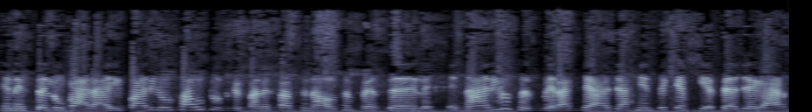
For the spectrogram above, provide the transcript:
en este lugar. Hay varios autos que están estacionados enfrente del escenario, se espera que haya gente que empiece a llegar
